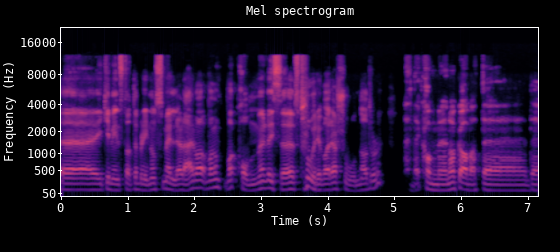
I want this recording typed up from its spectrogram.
Eh, ikke minst at det blir noen smeller der. Hva, hva, hva kommer disse store variasjonene av, tror du? Det kommer nok av at det, det,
